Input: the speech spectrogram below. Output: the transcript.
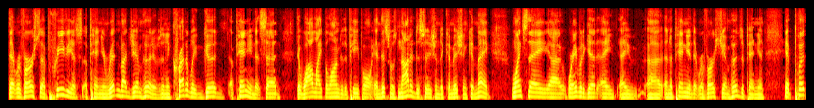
that reversed a previous opinion written by Jim Hood. It was an incredibly good opinion that said that wildlife belonged to the people, and this was not a decision the commission could make. Once they uh, were able to get a, a uh, an opinion that reversed Jim Hood's opinion, it put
